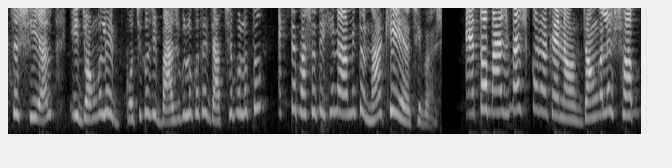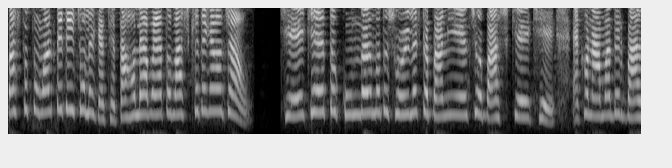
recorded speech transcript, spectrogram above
আচ্ছা শিয়াল, এই জঙ্গলের কচি কচি বাঁশগুলো কোথায় যাচ্ছে বলো তো? একটা বাসও দেখি না, আমি তো না খেয়ে আছি বাস এত বাস বাস করো কেন? জঙ্গলের সব বাস তো তোমার পেটেই চলে গেছে, তাহলে আবার এত বাস খেতে কেন চাও? খেয়ে খেয়ে তো কুন্দার মতো শরীর একটা বানিয়েছো বাস খেয়ে খেয়ে। এখন আমাদের বাস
